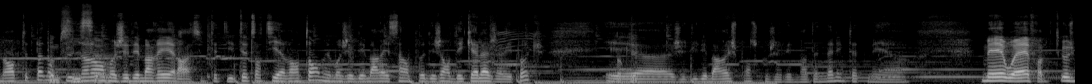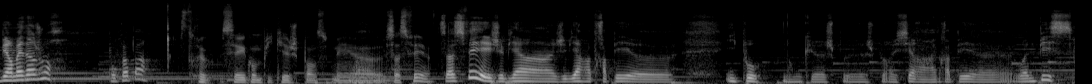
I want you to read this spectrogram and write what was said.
Non, peut-être pas non plus. 6, non, non, euh. moi j'ai démarré. Alors, c'est peut-être, il est peut-être sorti il y a 20 ans, mais moi j'ai démarré ça un peu déjà en décalage à l'époque. Et euh, j'ai dû démarrer, je pense que j'avais une vingtaine d'années peut-être. Mais, euh, mais ouais, faudra peut-être que je m'y remette un jour. Pourquoi pas C'est compliqué, je pense, mais euh, ça se fait. hein. Ça se fait. J'ai bien, j'ai bien rattrapé Hippo. Donc, je, peux, je peux réussir à rattraper One Piece.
